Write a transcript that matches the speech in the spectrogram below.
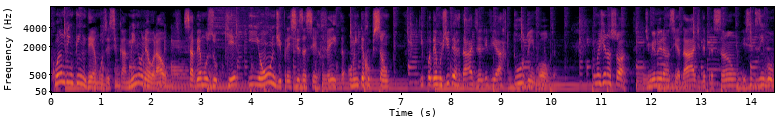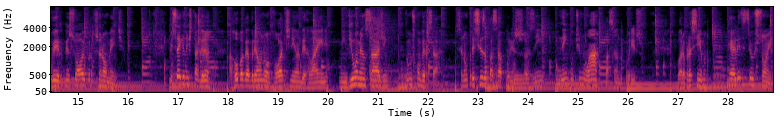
quando entendemos esse caminho neural, sabemos o que e onde precisa ser feita uma interrupção e podemos de verdade aliviar tudo em volta. Imagina só, diminuir a ansiedade, depressão e se desenvolver pessoal e profissionalmente. Me segue no Instagram, arroba me envia uma mensagem, vamos conversar. Você não precisa passar por isso sozinho, nem continuar passando por isso. Bora para cima, realize seus sonhos,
